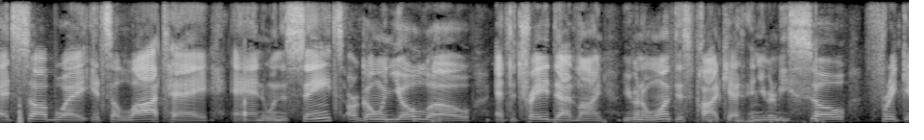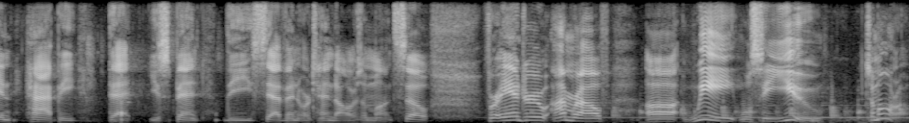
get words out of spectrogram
at Subway. It's a latte. And when the Saints are going YOLO at the trade deadline, you're going to want this podcast and you're going to be so freaking happy that you spent the seven or ten dollars a month. So for Andrew, I'm Ralph. Uh, we will see you tomorrow.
